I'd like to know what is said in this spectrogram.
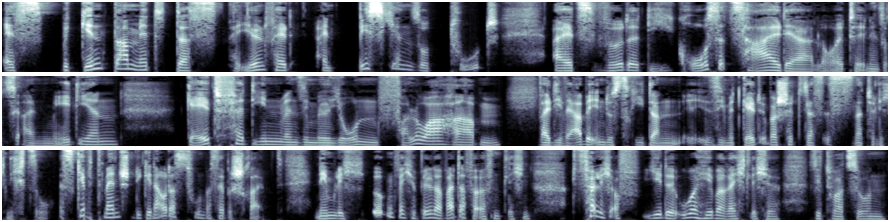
Es beginnt damit, dass Herr Ihlenfeld ein bisschen so tut, als würde die große Zahl der Leute in den sozialen Medien Geld verdienen, wenn sie Millionen Follower haben, weil die Werbeindustrie dann äh, sie mit Geld überschüttet. Das ist natürlich nicht so. Es gibt Menschen, die genau das tun, was er beschreibt, nämlich irgendwelche Bilder weiter veröffentlichen, völlig auf jede urheberrechtliche Situation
